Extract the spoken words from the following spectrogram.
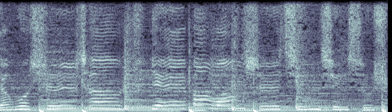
像我时常也把往事轻轻诉说，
